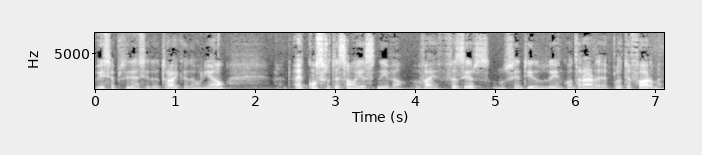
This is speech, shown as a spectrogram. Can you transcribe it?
vice-presidência da Troika da União. A concertação a esse nível vai fazer-se no sentido de encontrar a plataforma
